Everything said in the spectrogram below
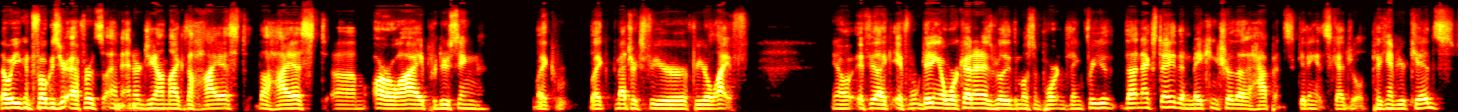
that way you can focus your efforts and energy on like the highest, the highest um, ROI producing like like metrics for your for your life. You know, if like if getting a workout in is really the most important thing for you that next day, then making sure that it happens, getting it scheduled, picking up your kids,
